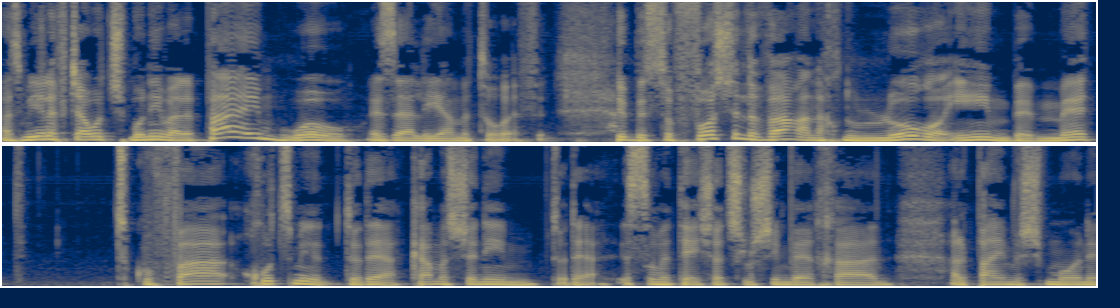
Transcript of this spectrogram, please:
אז מ-1980 עד 2000 וואו איזה עלייה מטורפת. בסופו של דבר אנחנו לא רואים באמת תקופה חוץ מאתה יודע כמה שנים אתה יודע 29 עד 31 2008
